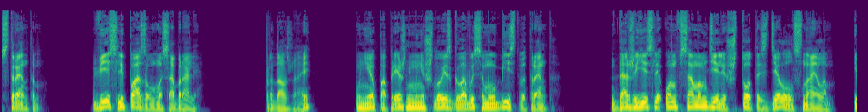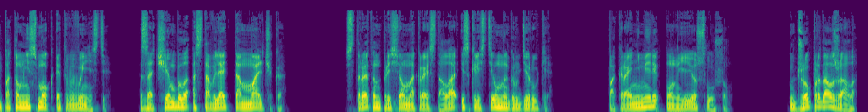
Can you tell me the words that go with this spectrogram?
С Трентом. Весь ли пазл мы собрали? Продолжай. У нее по-прежнему не шло из головы самоубийство Трента. Даже если он в самом деле что-то сделал с Найлом и потом не смог этого вынести, зачем было оставлять там мальчика? Стрэттон присел на край стола и скрестил на груди руки. По крайней мере, он ее слушал. Джо продолжала.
